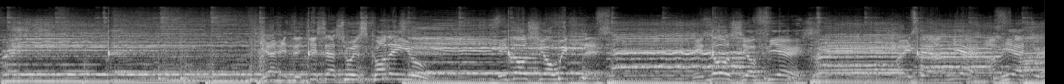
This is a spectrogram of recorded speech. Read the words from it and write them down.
Free. Yeah, it's the Jesus who is calling you. He knows your weakness. He knows your fears. But he said, I'm here. I'm here to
